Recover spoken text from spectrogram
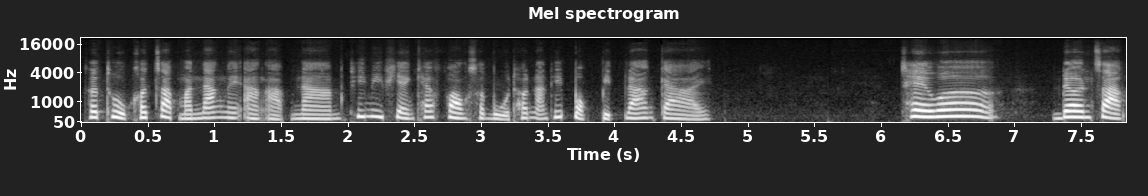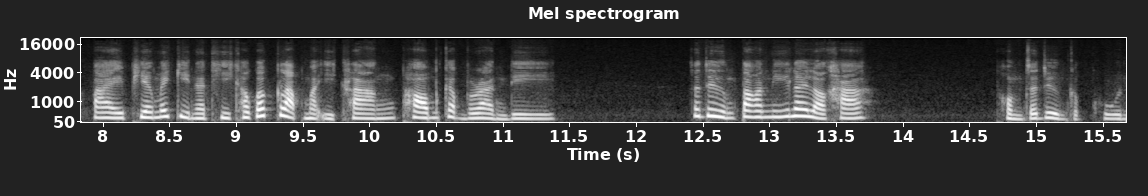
เธอถูกเขาจับมานั่งในอ่างอาบน้ำที่มีเพียงแค่ฟองสบู่เท่านั้นที่ปกปิดร่างกาย เทเวอร์ เดินจากไปเพียงไม่กี่นาทีเขาก็กลับมาอีกครั้ง พร้อมกับบรันดี จะดื่มตอนนี้เลยเหรอคะ ผมจะดื่มกับคุณ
